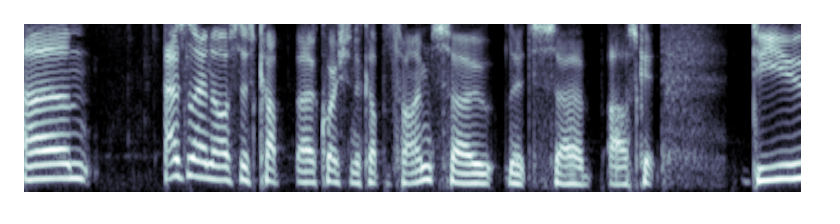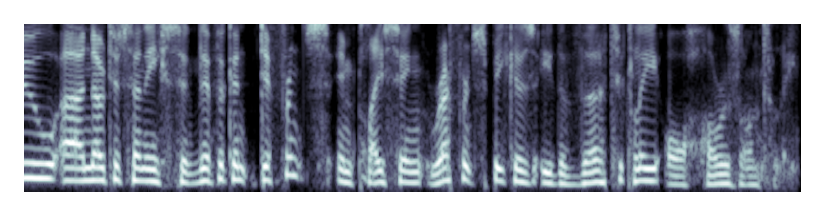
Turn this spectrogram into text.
Um, Aslan asked this cup, uh, question a couple of times, so let's uh, ask it. Do you uh, notice any significant difference in placing reference speakers either vertically or horizontally?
